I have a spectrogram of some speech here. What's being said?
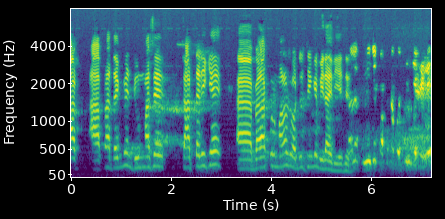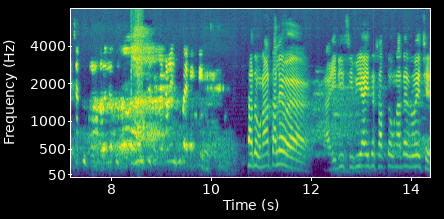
আর আপনারা দেখবেন জুন মাসে চার তারিখে ব্যারাকপুর মানুষ অর্জুন সিংকে বিদায় দিয়েছে। তা তো ওনার তাহলে ইডি সিবিআই তো সব তো ওনাদের রয়েছে।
